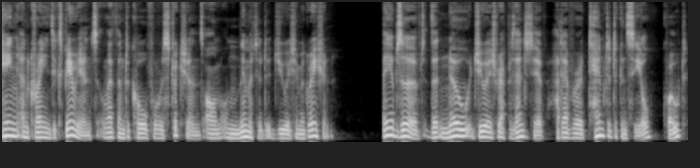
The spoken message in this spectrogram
King and Crane's experience led them to call for restrictions on unlimited Jewish immigration. They observed that no Jewish representative had ever attempted to conceal, quote,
